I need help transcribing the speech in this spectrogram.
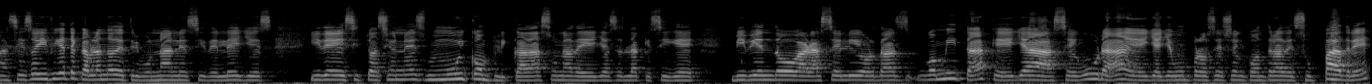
Así es, oye, fíjate que hablando de tribunales y de leyes y de situaciones muy complicadas, una de ellas es la que sigue viviendo Araceli Ordaz Gomita, que ella asegura, ella lleva un proceso en contra de su padre,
